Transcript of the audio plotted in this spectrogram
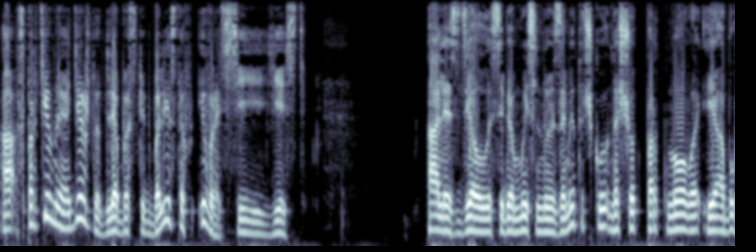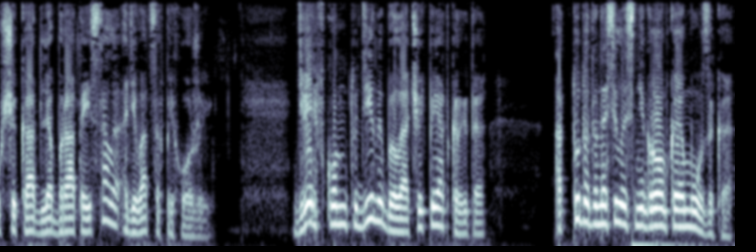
а спортивная одежда для баскетболистов и в России есть. Аля сделала себе мысленную заметочку насчет портного и обувщика для брата и стала одеваться в прихожей. Дверь в комнату Дины была чуть приоткрыта. Оттуда доносилась негромкая музыка,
